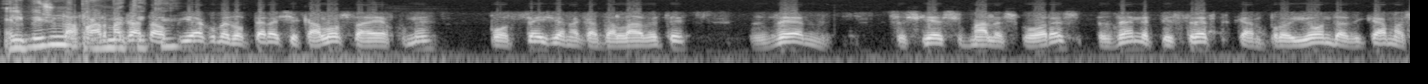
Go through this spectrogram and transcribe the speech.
Ελπίζουμε τα φάρμακα τα οποία έχουμε εδώ πέρα και καλώς τα έχουμε, ποτέ για να καταλάβετε, δεν σε σχέση με άλλες χώρες δεν επιστρέφτηκαν προϊόντα δικά μας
